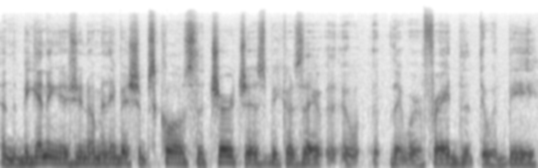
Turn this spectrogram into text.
in the beginning, as you know, many bishops closed the churches because they, they were afraid that there would be,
